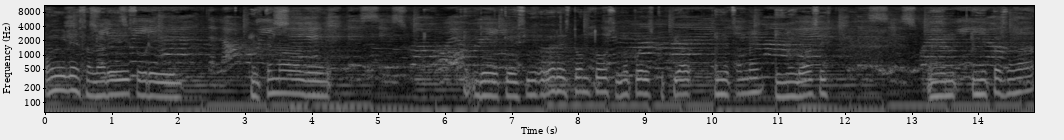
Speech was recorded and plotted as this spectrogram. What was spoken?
Hoy les hablaré sobre el tema de, de que si eres tonto, si no puedes copiar un examen y no lo haces. En, mi persona,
